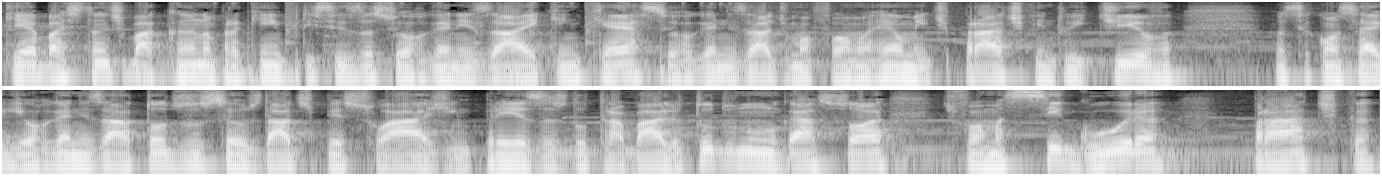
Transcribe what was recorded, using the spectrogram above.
que é bastante bacana para quem precisa se organizar e quem quer se organizar de uma forma realmente prática, intuitiva. Você consegue organizar todos os seus dados pessoais, de empresas, do trabalho, tudo num lugar só, de forma segura, prática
